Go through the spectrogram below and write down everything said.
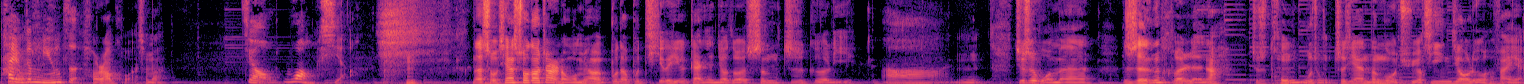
它有个名字好绕口啊，是吗？叫妄想。那首先说到这儿呢，我们要不得不提的一个概念叫做生殖隔离。啊，嗯，就是我们人和人啊，就是同物种之间能够去基因交流和繁衍。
